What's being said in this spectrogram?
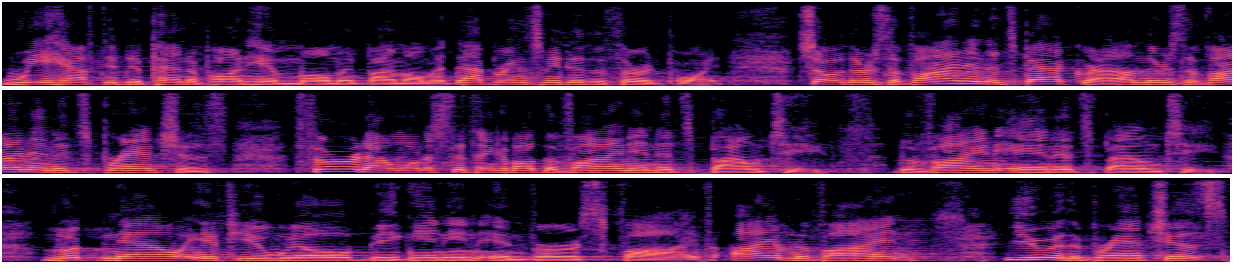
We have to depend upon Him moment by moment. That brings me to the third point. So there's the vine in its background, there's the vine in its branches. Third, I want us to think about the vine in its bounty. The vine and its bounty. Look now, if you will, beginning in verse 5. I am the vine, you are the branches.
